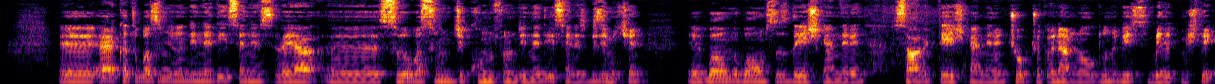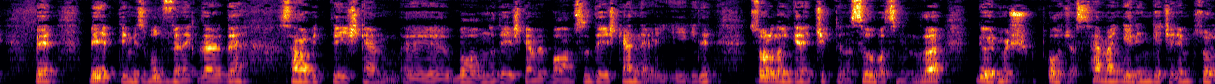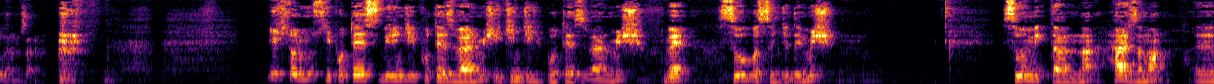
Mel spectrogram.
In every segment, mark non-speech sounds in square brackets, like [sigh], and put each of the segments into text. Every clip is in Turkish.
E, eğer katı basıncını dinlediyseniz veya e, sıvı basıncı konusunu dinlediyseniz bizim için e, bağımlı bağımsız değişkenlerin, sabit değişkenlerin çok çok önemli olduğunu biz belirtmiştik. Ve belirttiğimiz bu düzeneklerde sabit değişken, e, bağımlı değişken ve bağımsız değişkenlerle ilgili soruların gene çıktığını sıvı basıncında da görmüş olacağız. Hemen gelin geçelim sorularımıza. [clears throat] İlk sorumuz hipotez, birinci hipotez vermiş, ikinci hipotez vermiş ve sıvı basıncı demiş. Sıvı miktarına her zaman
